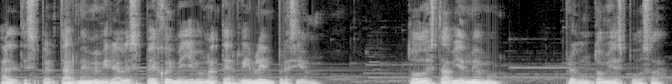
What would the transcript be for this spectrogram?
al despertarme me miré al espejo y me llevé una terrible impresión. ¿Todo está bien, mi amor? preguntó mi esposa.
